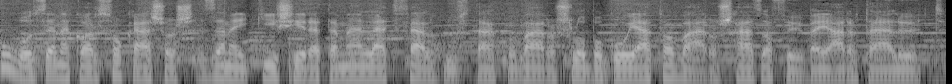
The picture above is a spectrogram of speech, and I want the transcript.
fúvós zenekar szokásos zenei kísérete mellett felhúzták a város lobogóját a Városháza főbejárata előtt.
